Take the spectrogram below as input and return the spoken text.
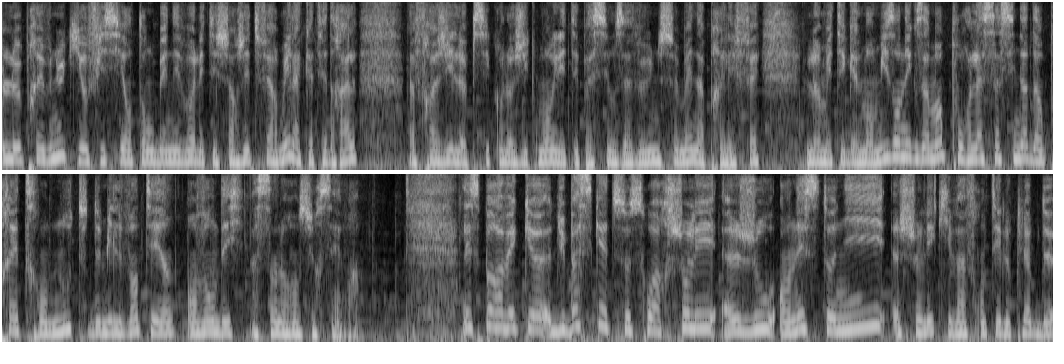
Le prévenu qui officie en tant que bénévole était chargé de fermer la cathédrale. Fragile psychologiquement, il était passé aux aveux une semaine après les faits. L'homme est également mis en examen pour l'assassinat d'un prêtre en août 2021 en Vendée, à Saint-Laurent-sur-Sèvre. Les sports avec euh, du basket ce soir. Cholet joue en Estonie. Cholet qui va affronter le club de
